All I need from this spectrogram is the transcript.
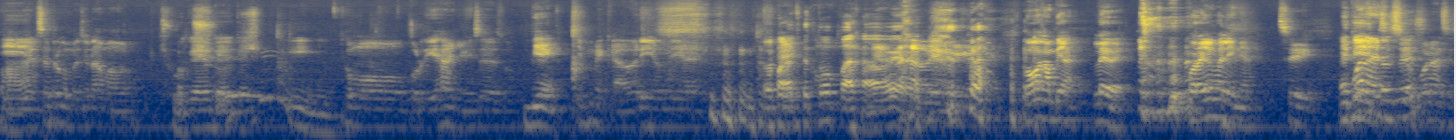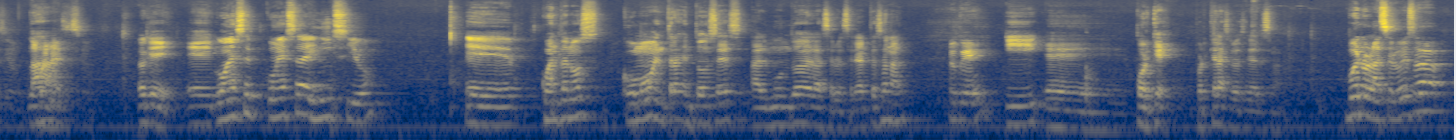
Y el centro de convenciones Amador. Ok, ok, ok. Como por 10 años hice eso. Bien. Y me cabría un día. Ok. Párate todo para A ver. ver, oiga. Vamos a cambiar, leve. Por ahí misma línea. Sí. Ok, buena entonces- decisión, buena decisión. Ajá. Buena decisión. Ok, eh, con, ese, con ese inicio, eh, cuéntanos cómo entras entonces al mundo de la cervecería artesanal Ok. y eh, por qué. ¿Por qué la cervecería artesanal? Bueno, la cerveza,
